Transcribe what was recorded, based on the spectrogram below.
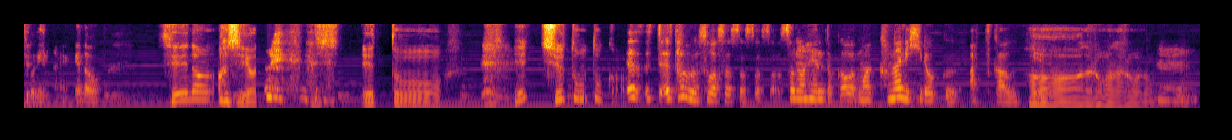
くくりなんやけど。西南アジア？えっと、え、中東とか？え多分そうそうそうそう、その辺とかを、まあ、かなり広く扱うっていう。ああ、なるほど、なるほど。うん、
